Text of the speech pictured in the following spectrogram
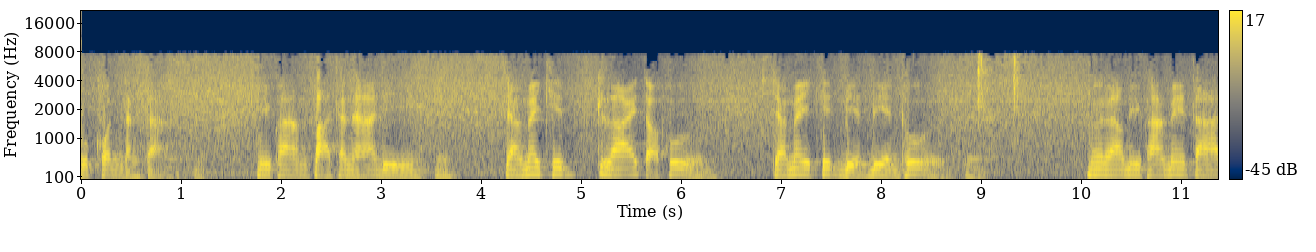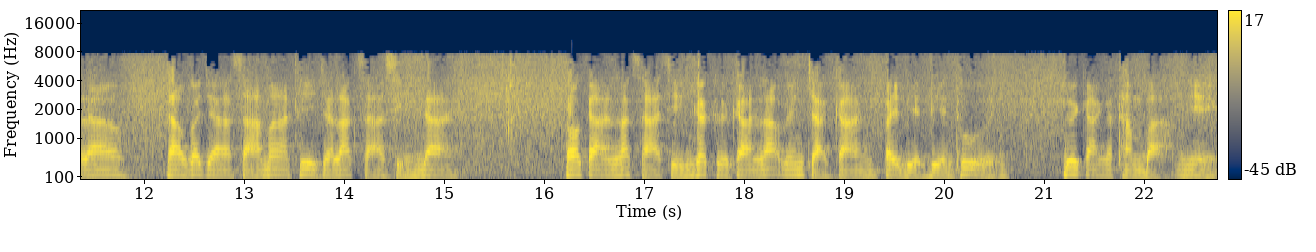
บุคคลต่างๆ มีความปรารถนาดี จะไม่คิดร้ายต่อผู้อื่น จะไม่คิดเบียดเบียนผู้อื่น เมื่อเรามีความเมตตาแล้ว เราก็จะสามารถที่จะรักษาศีลได้ เพราะการรักษาศีลก็คือการละเว้นจากการไปเบียดเบียนผู้อื่น ด้วยการกระทำบาปนี่เอง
